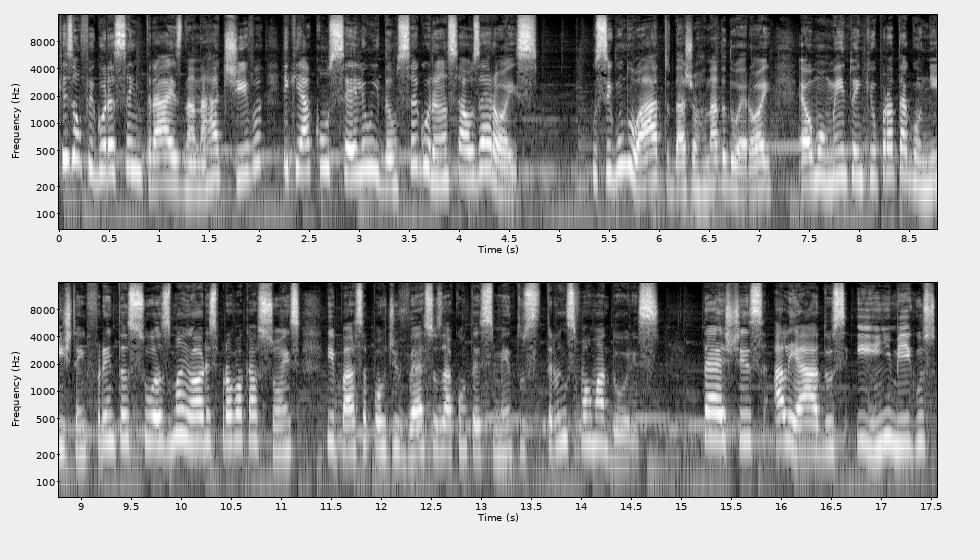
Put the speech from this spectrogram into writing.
que são figuras centrais na narrativa e que aconselham e dão segurança aos heróis. O segundo ato da jornada do herói é o momento em que o protagonista enfrenta suas maiores provocações e passa por diversos acontecimentos transformadores. Testes, aliados e inimigos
